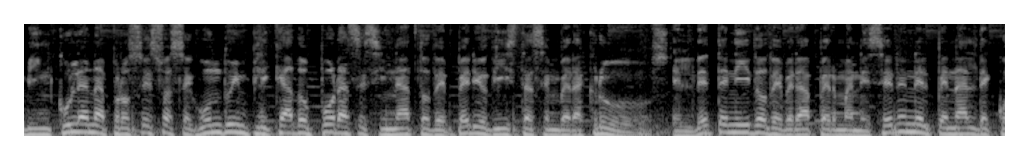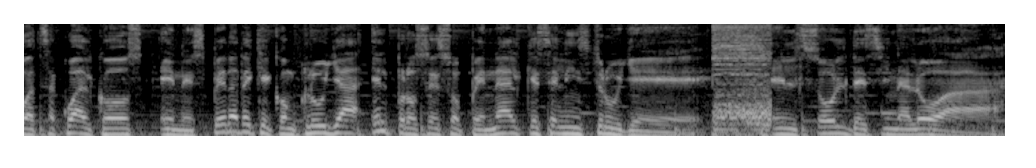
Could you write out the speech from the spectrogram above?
Vinculan a proceso a segundo implicado por asesinato de periodistas en Veracruz. El detenido deberá permanecer en el penal de Coatzacoalcos en espera de que concluya el proceso penal que se le instruye. El Sol de Sinaloa.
